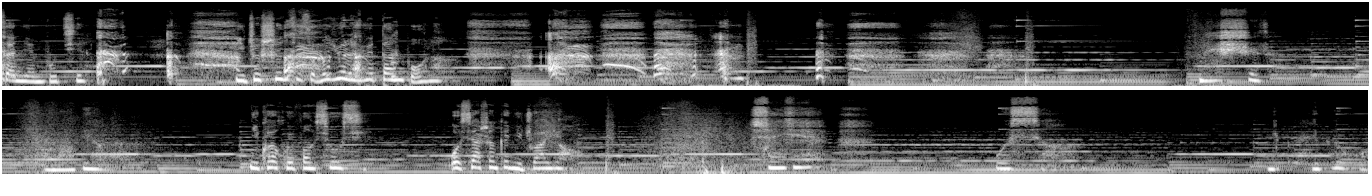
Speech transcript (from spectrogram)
三年不见，你这身子怎么越来越单薄了？没事的，有毛病了。你快回房休息，我下山给你抓药。玄一，我想你陪陪我。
